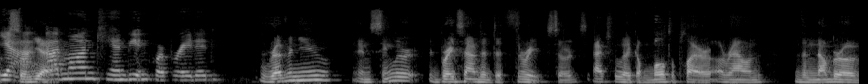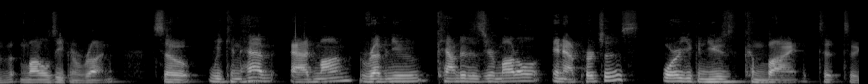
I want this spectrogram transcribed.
yeah, so yeah, Admon can be incorporated revenue in Singular it breaks down into three. So it's actually like a multiplier around the number of models you can run. So we can have Admon revenue counted as your model in app purchase, or you can use combined to, to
